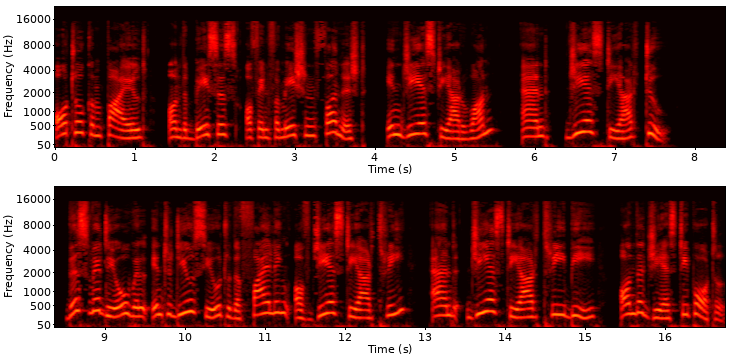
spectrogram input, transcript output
auto-compiled on the basis of information furnished in GSTR 1 and GSTR 2. This video will introduce you to the filing of GSTR 3 and GSTR 3B on the GST portal.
